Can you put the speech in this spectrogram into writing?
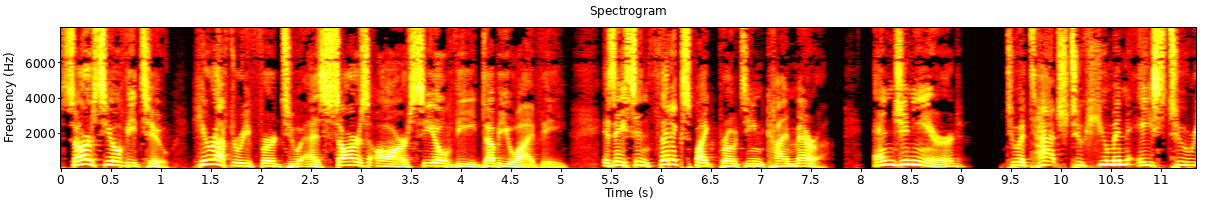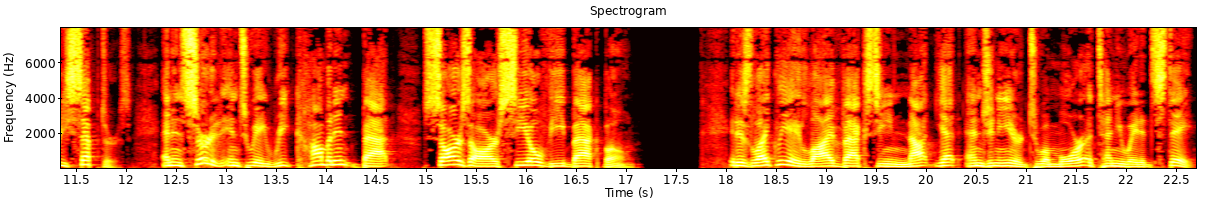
SARS CoV 2, hereafter referred to as SARS R CoV WIV, is a synthetic spike protein chimera engineered to attach to human ACE2 receptors and inserted into a recombinant bat SARS R CoV backbone. It is likely a live vaccine not yet engineered to a more attenuated state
